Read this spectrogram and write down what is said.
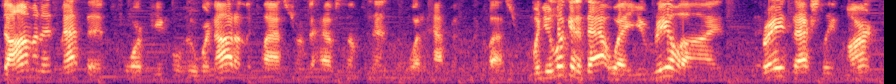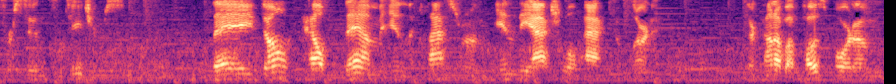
dominant method for people who were not in the classroom to have some sense of what happened in the classroom. When you look at it that way, you realize grades actually aren't for students and teachers. They don't help them in the classroom in the actual act of learning. They're kind of a post-mortem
